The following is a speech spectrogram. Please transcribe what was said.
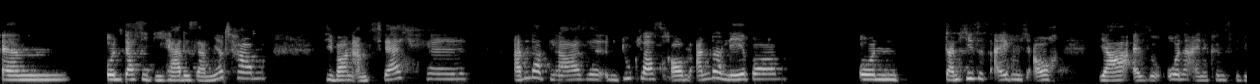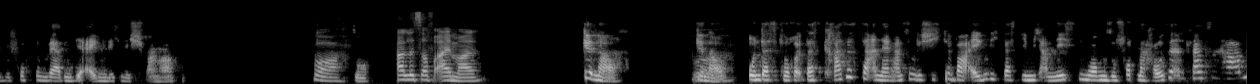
Ähm, und dass sie die Herde saniert haben. Die waren am Zwerchfell, an der Blase, im Douglasraum, an der Leber. Und dann hieß es eigentlich auch, ja, also ohne eine künstliche Befruchtung werden sie eigentlich nicht schwanger. Boah, so. alles auf einmal. Genau. Boah. Genau. Und das, das Krasseste an der ganzen Geschichte war eigentlich, dass die mich am nächsten Morgen sofort nach Hause entlassen haben.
